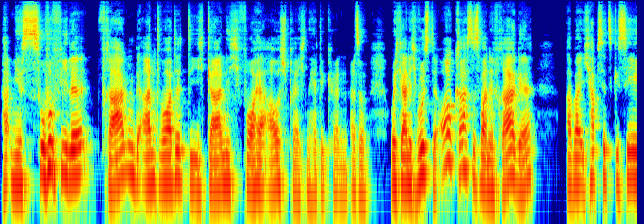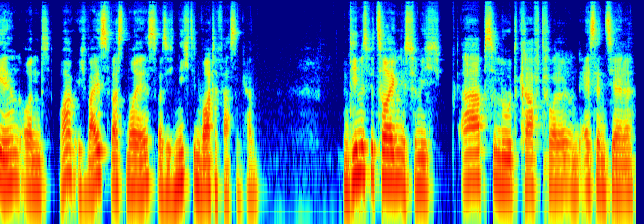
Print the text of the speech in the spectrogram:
hat mir so viele Fragen beantwortet, die ich gar nicht vorher aussprechen hätte können. Also, wo ich gar nicht wusste, oh krass, das war eine Frage, aber ich habe es jetzt gesehen und oh, ich weiß was Neues, was ich nicht in Worte fassen kann. Intimes Bezeugen ist für mich absolut kraftvoll und essentiell.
